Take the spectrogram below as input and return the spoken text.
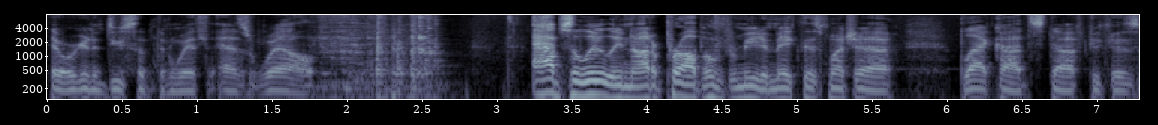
that we're going to do something with as well. Absolutely not a problem for me to make this much uh, black cod stuff because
